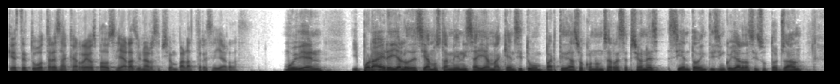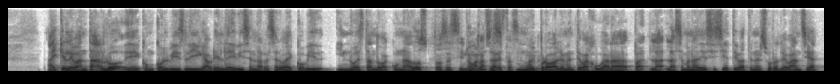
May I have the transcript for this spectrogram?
que este tuvo 3 acarreos para 12 yardas y una recepción para 13 yardas. Muy bien. Y por aire, ya lo decíamos también, Isaiah McKenzie tuvo un partidazo con 11 recepciones, 125 yardas y su touchdown. Hay que levantarlo eh, con Cole Beasley y Gabriel Davis en la reserva de COVID y no estando vacunados. Entonces sí no van a estar esta semana. Muy probablemente va a jugar a- pa- la, la semana 17 y va a tener su relevancia.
